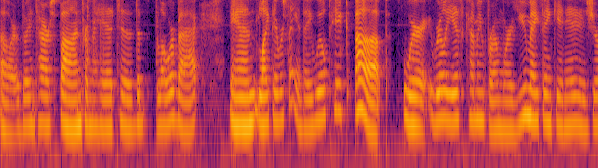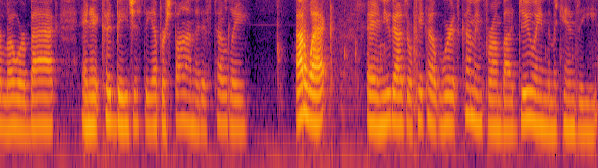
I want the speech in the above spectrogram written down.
or the entire spine from the head to the lower back. And like they were saying, they will pick up where it really is coming from, where you may think it is your lower back, and it could be just the upper spine that is totally out of whack and you guys will pick up where it's coming from by doing the McKenzie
